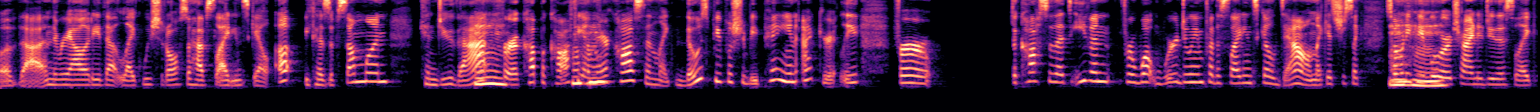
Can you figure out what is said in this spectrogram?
of that? And the reality that like we should also have sliding scale up because if someone can do that Mm. for a cup of coffee on Mhm. their cost, then like those people should be paying accurately for the cost of that's even for what we're doing for the sliding scale down like it's just like so many people who are trying to do this like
